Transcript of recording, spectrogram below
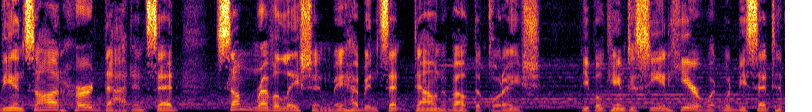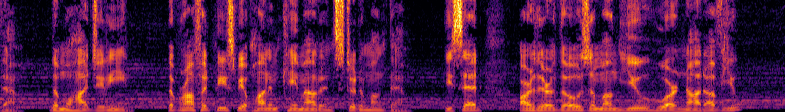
The Ansar heard that and said, Some revelation may have been sent down about the Quraysh. People came to see and hear what would be said to them, the Muhajirin. The Prophet, peace be upon him, came out and stood among them. He said, Are there those among you who are not of you?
